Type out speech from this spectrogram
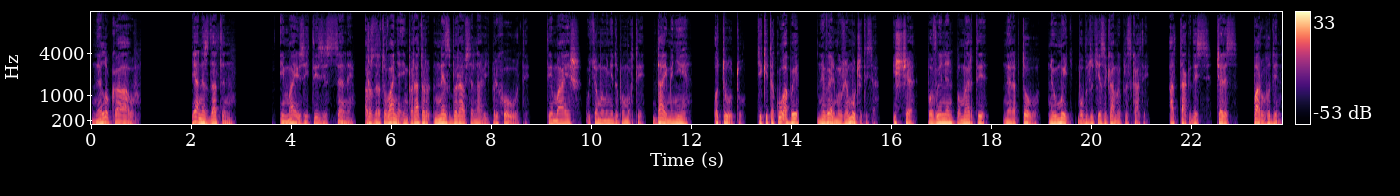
Не лукав. Я не здатен і маю зійти зі сцени. Роздратування імператор не збирався навіть приховувати. Ти маєш у цьому мені допомогти. Дай мені отруту, тільки таку, аби не вельми вже мучитися. І ще повинен померти не раптово, не вмить, бо будуть язиками плескати, а так десь через пару годин.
